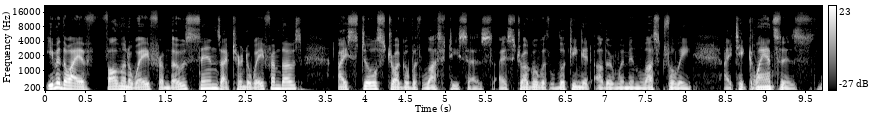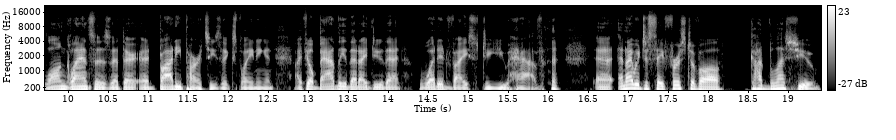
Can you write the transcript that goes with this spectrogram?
even though I have fallen away from those sins, I've turned away from those, I still struggle with lust, he says. I struggle with looking at other women lustfully. I take glances, long glances at their at body parts, he's explaining, and I feel badly that I do that. What advice do you have? uh, and I would just say, first of all, God bless you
